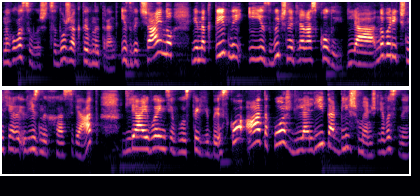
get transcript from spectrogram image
наголосила, що це дуже активний тренд. І звичайно, він активний і звичний для нас коли? Для новорічних різних е, свят, для івентів у стилі диско, а також для літа більш-менш для весни.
